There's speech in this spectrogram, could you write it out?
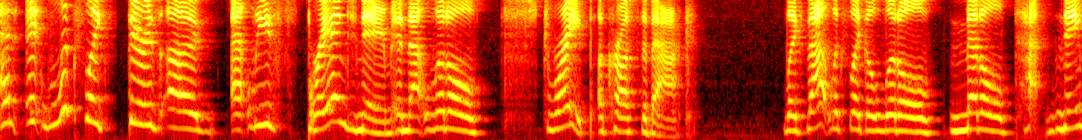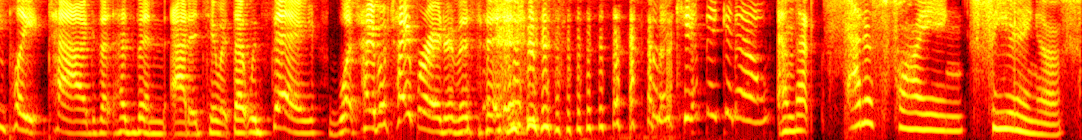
and it looks like there's a at least brand name in that little stripe across the back. Like that looks like a little metal ta- nameplate tag that has been added to it that would say what type of typewriter this is. but I can't make it out. And that satisfying feeling of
